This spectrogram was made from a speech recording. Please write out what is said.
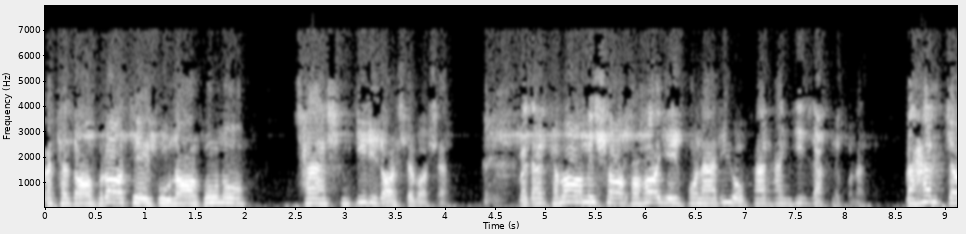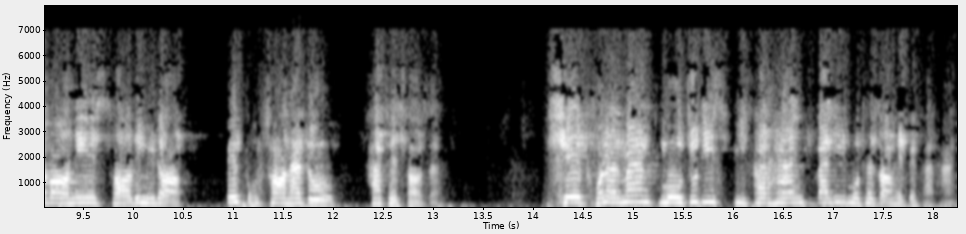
و تظاهرات گوناگون و چشمگیری داشته باشد و در تمام شاخه های هنری و فرهنگی زخمه کند و هر جوانه سالمی را بپوساند و خفه سازد. شعر هنرمند موجودی است بی فرهنگ ولی متظاهر به فرهنگ.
